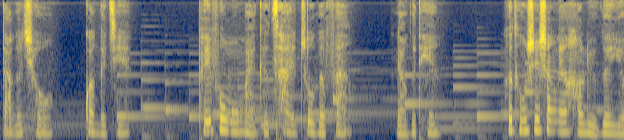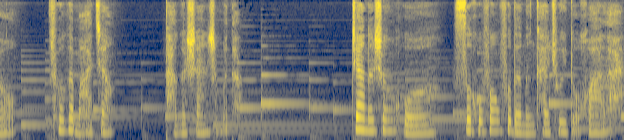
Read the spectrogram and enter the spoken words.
打个球，逛个街，陪父母买个菜，做个饭，聊个天，和同事商量好旅个游，搓个麻将，爬个山什么的。这样的生活似乎丰富的能开出一朵花来。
